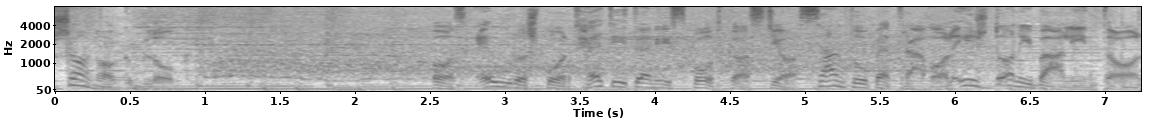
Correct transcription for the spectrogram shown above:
Sanok blog. Az Eurosport heti tenisz podcastja Szántó Petrával és Dani Bálintal.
